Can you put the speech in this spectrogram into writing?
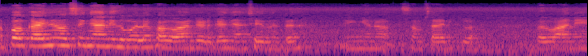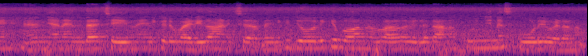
അപ്പോൾ കഴിഞ്ഞ ദിവസം ഞാൻ ഇതുപോലെ ഭഗവാന്റെ അടുക്കൽ ഞാൻ ചെന്നിട്ട് ഇങ്ങനെ സംസാരിക്കുക ഭഗവാനെ ഞാൻ എന്താ ചെയ്യുന്നത് എനിക്കൊരു വഴി കാണിച്ചു തരണം. എനിക്ക് ജോലിക്ക് പോകാൻ നിർവാഹമില്ല. കാരണം കുഞ്ഞിനെ സ്കൂളിൽ വിടണം.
